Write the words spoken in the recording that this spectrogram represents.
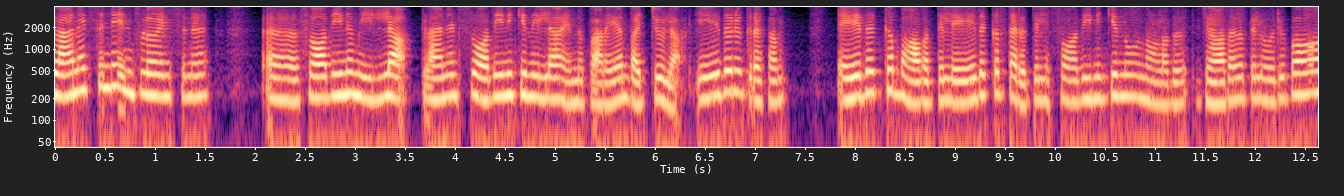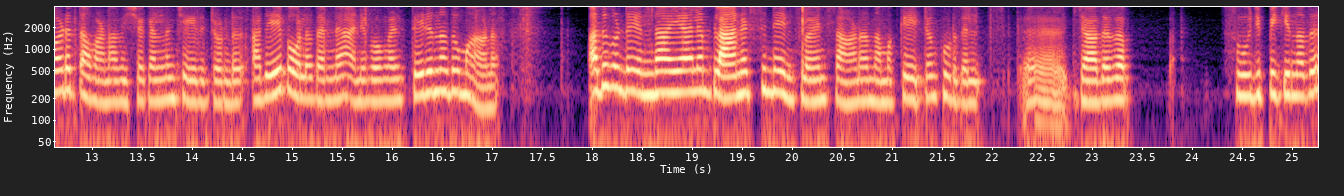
പ്ലാനറ്റ്സിന്റെ ഇൻഫ്ലുവൻസിന് സ്വാധീനമില്ല പ്ലാനറ്റ് സ്വാധീനിക്കുന്നില്ല എന്ന് പറയാൻ പറ്റൂല. ഏതൊരു ഗ്രഹം ഏതൊക്കെ ഭാവത്തിൽ ഏതൊക്കെ തരത്തിൽ സ്വാധീനിക്കുന്നു എന്നുള്ളത് ജാതകത്തിൽ ഒരുപാട് തവണ വിശകലനം ചെയ്തിട്ടുണ്ട്. അതേപോലെ തന്നെ അനുഭവങ്ങൾ തരുന്നതുമാണ്. അതുകൊണ്ട് എന്തായാലും പ്ലാനറ്റ്സിന്റെ ഇൻഫ്ലുവൻസ് ആണ് നമുക്ക് ഏറ്റവും കൂടുതൽ ജാതക സൂചിപ്പിക്കുന്നത്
